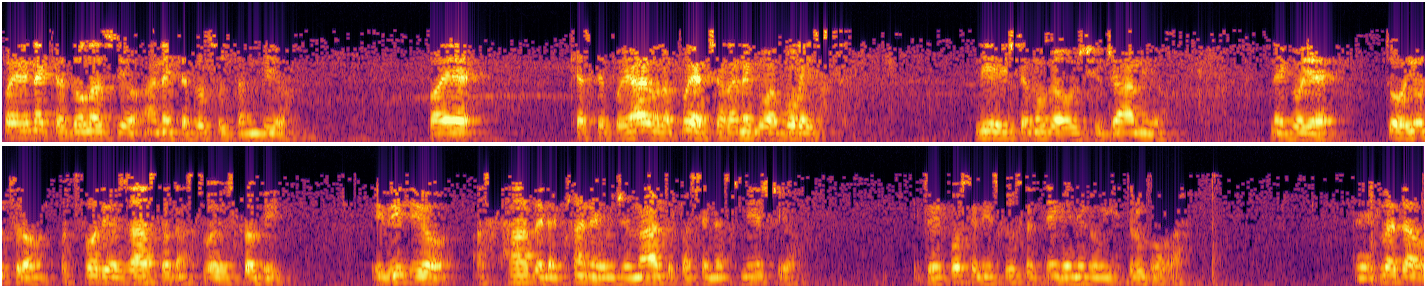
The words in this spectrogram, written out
Pa je nekad dolazio, a nekad odsutan bio. Pa je, kad se pojavila, pojačala njegova bolest, nije više mogao ući u džamiju, nego je to jutro otvorio zastor na svojoj sobi i vidio ashabe da klanjaju džematu, pa se nasmiješio. I to je posljednji susret njega i njegovih drugova. Da je gledao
